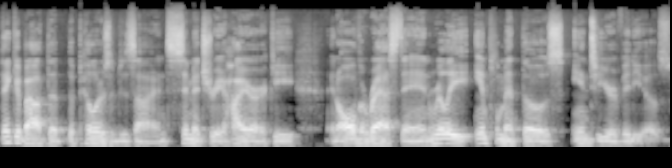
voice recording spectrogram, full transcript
think about the, the pillars of design, symmetry, hierarchy, and all the rest, and really implement those into your videos.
